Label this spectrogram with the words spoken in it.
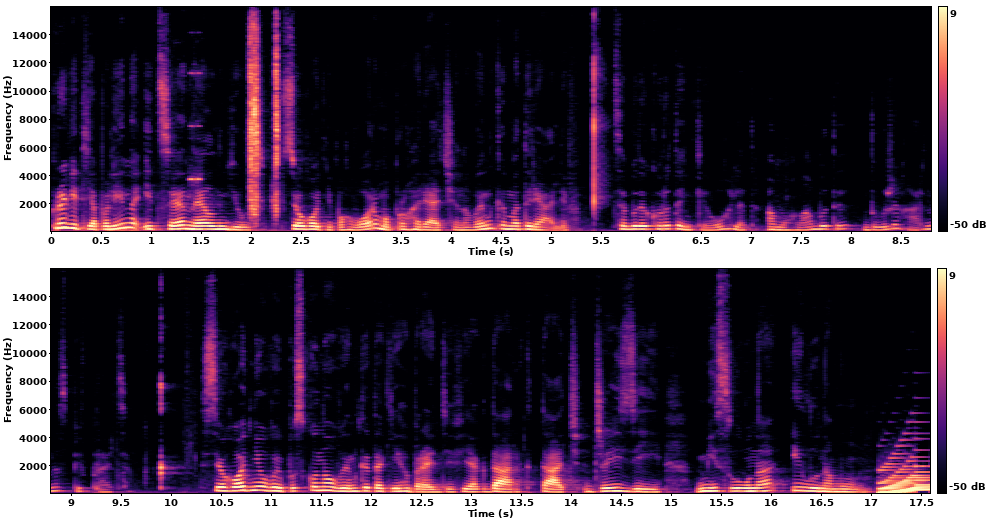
Привіт, я Поліна, і це Nail News. Сьогодні поговоримо про гарячі новинки матеріалів. Це буде коротенький огляд, а могла бути дуже гарна співпраця. Сьогодні у випуску новинки таких брендів, як Dark, Touch, Jay-Z, Miss Luna і Luna Moon.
